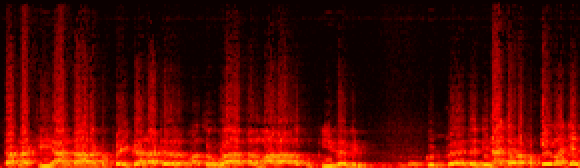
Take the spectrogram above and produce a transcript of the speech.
Karena di antara kebaikan adalah masuk wa atal mala al kubi dari kurba. Jadi nak cara fakir macam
